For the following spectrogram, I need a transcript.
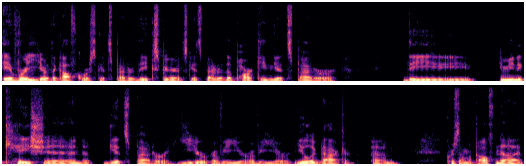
every year the golf course gets better, the experience gets better, the parking gets better, the communication gets better year over year over year. You look back, um, course, I'm a golf nut,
